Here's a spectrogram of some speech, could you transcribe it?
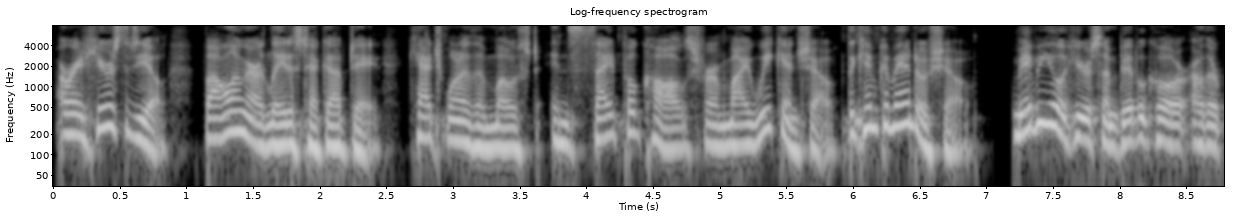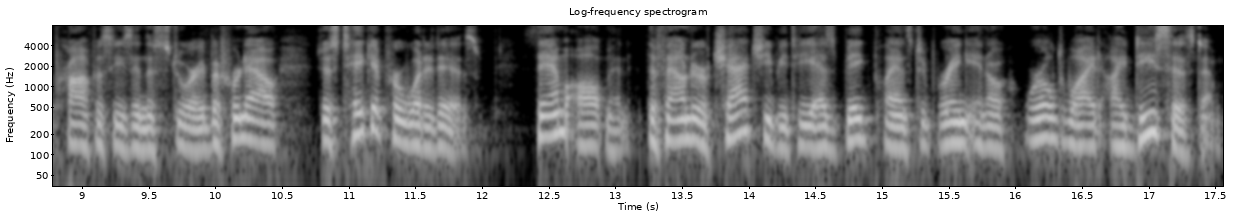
All right, here's the deal. Following our latest tech update, catch one of the most insightful calls from my weekend show, The Kim Komando Show. Maybe you'll hear some biblical or other prophecies in the story, but for now, just take it for what it is. Sam Altman, the founder of ChatGPT, has big plans to bring in a worldwide ID system,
